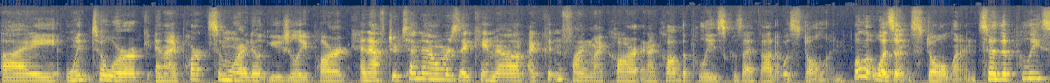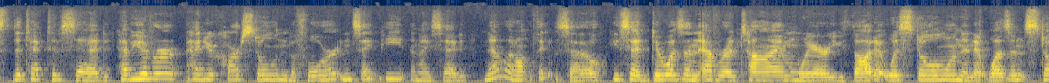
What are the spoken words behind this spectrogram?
I went to work and I parked somewhere I don't usually park. And after 10 hours I came out, I couldn't find my car and I called the police because I thought it was stolen. Well, it wasn't stolen. So the police detective said, "Have you ever had your car stolen before in St. Pete?" And I said, "No, I don't think so." He said, "There wasn't ever a time where you thought it was stolen and it wasn't stolen?"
